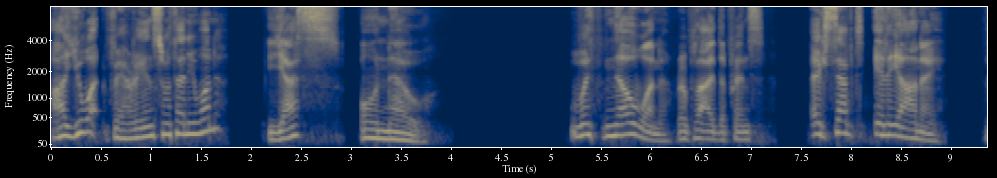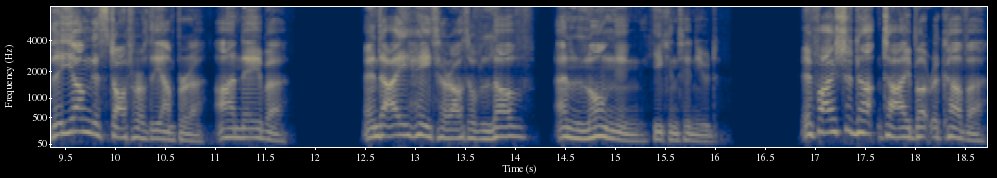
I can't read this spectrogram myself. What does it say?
Are you at variance with anyone? Yes or no? With no one, replied the prince, except Ileane, the youngest daughter of the emperor, our neighbor. And I hate her out of love and longing, he continued. If I should not die but recover,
